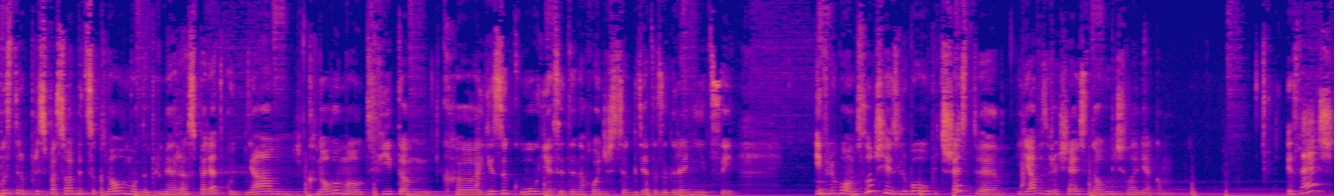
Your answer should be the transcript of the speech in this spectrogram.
быстро приспособиться к новому, например, распорядку дня, к новым аутфитам, к языку, если ты находишься где-то за границей. И в любом случае, из любого путешествия я возвращаюсь новым человеком. И знаешь,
